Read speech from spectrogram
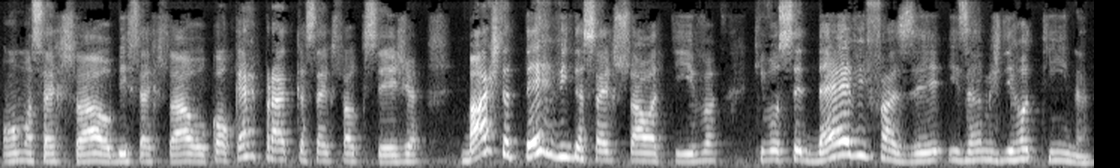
homossexual, bissexual ou qualquer prática sexual que seja, basta ter vida sexual ativa que você deve fazer exames de rotina.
